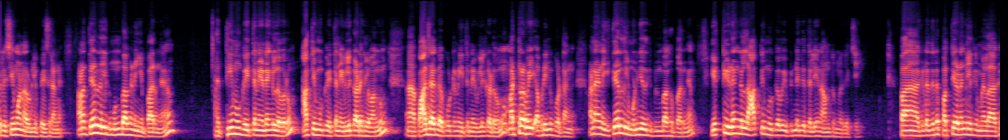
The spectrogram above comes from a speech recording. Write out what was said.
திரு சீமான் அவர்கள் பேசுகிறாங்க ஆனால் தேர்தலுக்கு முன்பாக நீங்கள் பாருங்கள் திமுக இத்தனை இடங்களில் வரும் அதிமுக இத்தனை விழுக்காடுகள் வாங்கும் பாஜக கூட்டணி இத்தனை விழுக்காடு வாங்கும் மற்றவை அப்படின்னு போட்டாங்க. ஆனால் இன்னைக்கு தேர்தல் முடிஞ்சதுக்கு பின்பாக பாருங்கள் எட்டு இடங்களில் அதிமுகவை பின்னுக்கு தள்ளிய நாம் தமிழ் கட்சி. கிட்டத்தட்ட பத்து இடங்களுக்கு மேலாக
